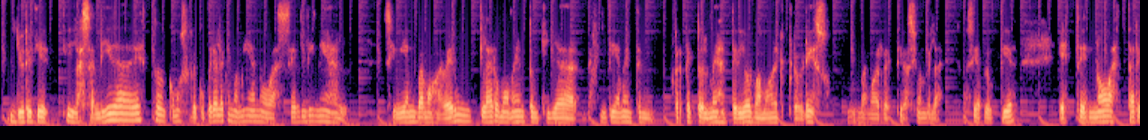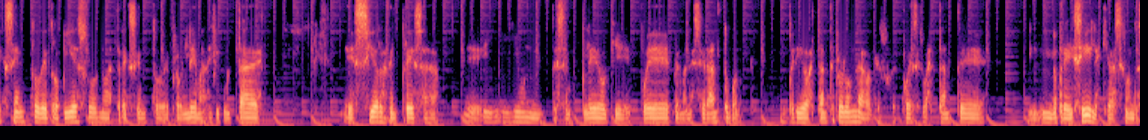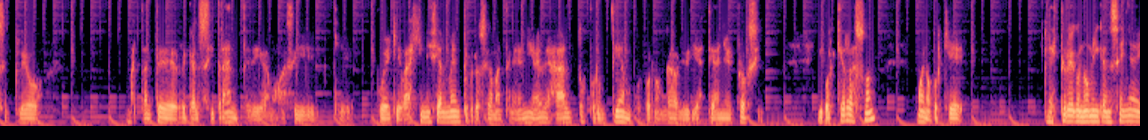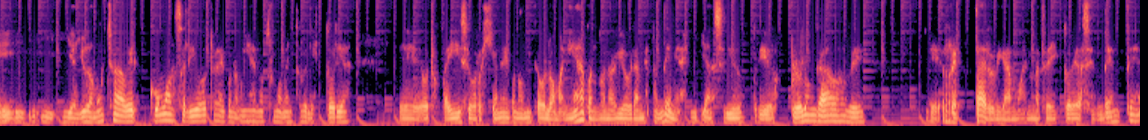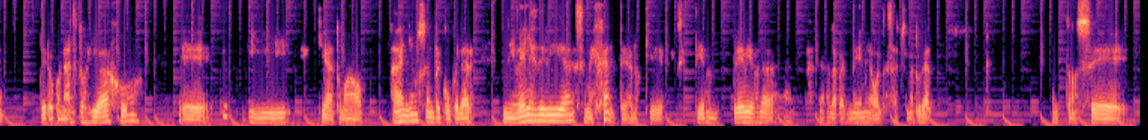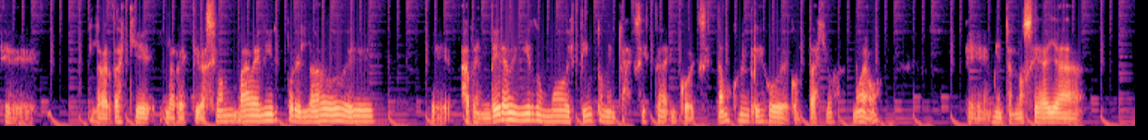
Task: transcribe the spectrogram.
yo creo que la salida de esto, cómo se recupera la economía, no va a ser lineal. Si bien vamos a ver un claro momento en que ya definitivamente respecto del mes anterior vamos a ver progreso, vamos a ver reactivación de la capacidad productiva, este no va a estar exento de tropiezos, no va a estar exento de problemas, dificultades, eh, cierres de empresas eh, y, un desempleo que puede permanecer alto por un periodo bastante prolongado, que puede ser bastante... Lo previsible es que va a ser un desempleo bastante recalcitrante, digamos, así que puede que baje inicialmente, pero se va a mantener en niveles altos por un tiempo prolongado, yo diría este año y el próximo. ¿Y por qué razón? Bueno, porque la historia económica enseña y, ayuda mucho a ver cómo han salido otras economías en otros momentos de la historia, eh, otros países o regiones económicas o la humanidad cuando han habido grandes pandemias y han sido periodos prolongados de reptar, digamos, en una trayectoria ascendente, pero con altos y bajos eh, y que ha tomado años en recuperar niveles de vida semejantes a los que existieron previos a la, a la pandemia o al desastre natural. Entonces, eh, la verdad es que la reactivación va a venir por el lado de eh, aprender a vivir de un modo distinto mientras exista y coexistamos con el riesgo de contagios nuevos, eh, mientras no se haya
